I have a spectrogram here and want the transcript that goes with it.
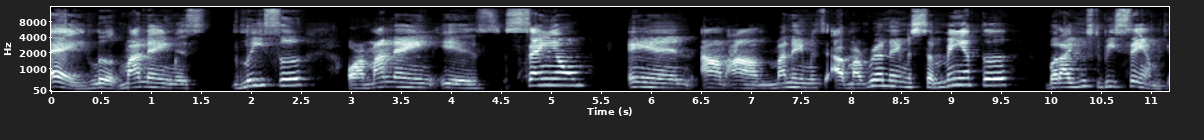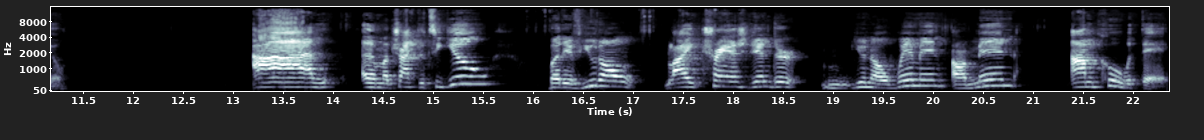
hey, look, my name is Lisa or my name is Sam and um, um my name is uh, my real name is Samantha, but I used to be Samuel. I am attracted to you. But if you don't like transgender, you know, women or men, I'm cool with that.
